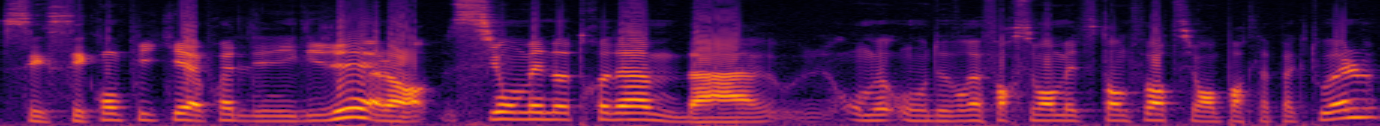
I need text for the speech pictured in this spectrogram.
c'est compliqué après de les négliger. Alors si on met Notre-Dame, bah, on, devrait forcément mettre Stanford si on remporte la PAC-12.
